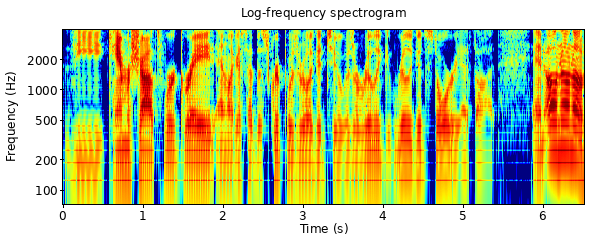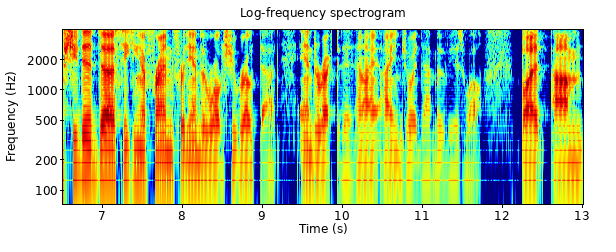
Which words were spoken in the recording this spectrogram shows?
the camera shots were great, and like I said, the script was really good too. It was a really really good story, I thought. And oh no no, she did uh, Seeking a Friend for the End of the World. She wrote that and directed it, and I, I enjoyed that movie as well. But um,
